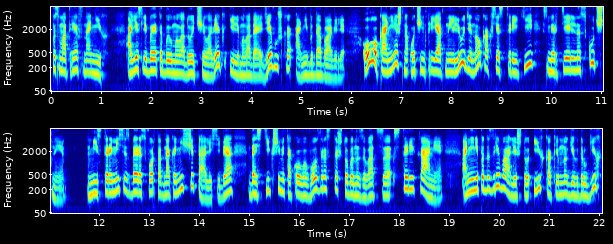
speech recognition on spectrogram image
посмотрев на них. А если бы это был молодой человек или молодая девушка, они бы добавили «О, конечно, очень приятные люди, но, как все старики, смертельно скучные». Мистер и миссис Берресфорд, однако, не считали себя достигшими такого возраста, чтобы называться стариками. Они не подозревали, что их, как и многих других,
